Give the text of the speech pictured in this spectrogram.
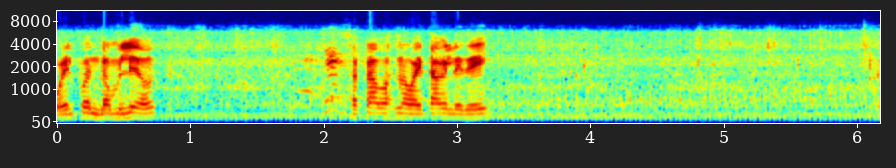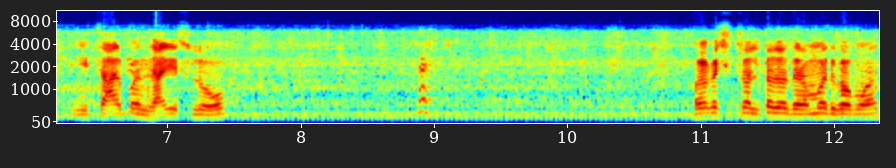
बैल पण दमले होत. सकाळपासून वैतागले ते. चाल पण झाली स्लो बघा कशी चालतात रमत गमत.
